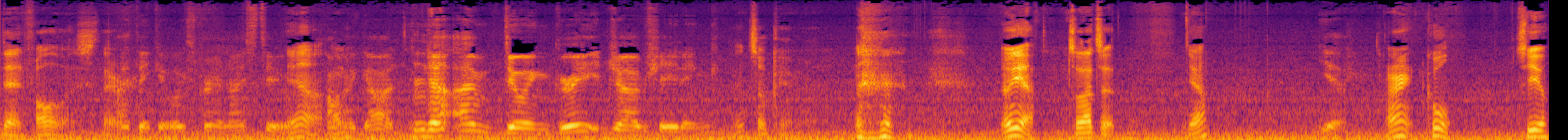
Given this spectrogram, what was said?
Then follow us there. I think it looks pretty nice too. Yeah, Oh I'm- my god. No, I'm doing great job shading. It's okay, man. oh yeah, so that's it. Yeah. Yeah. All right. Cool. See you.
